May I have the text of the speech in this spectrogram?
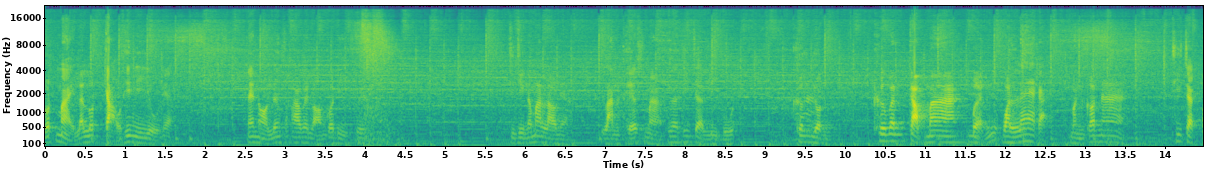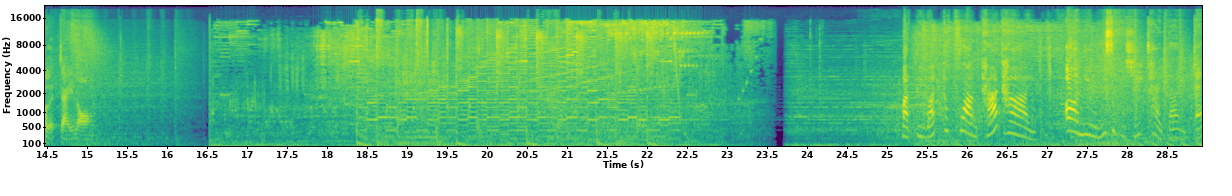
รถใหม่และรถเก่าที่มีอยู่เนี่ยแน่นอนเรื่องสภาพแวดล้อมก็ดีขึ้น จริงๆน้ำมันเราเนี่ยรันเทสมาเพื่อที่จะรีบูตเครื่องยนต์ คือมันกลับมาเหมือนวันแรกอะ่ะมันก็น่าที่จะเปิดใจลอง ฏิวัติทุกความท้าทาย All New Mitsubishi Titan a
